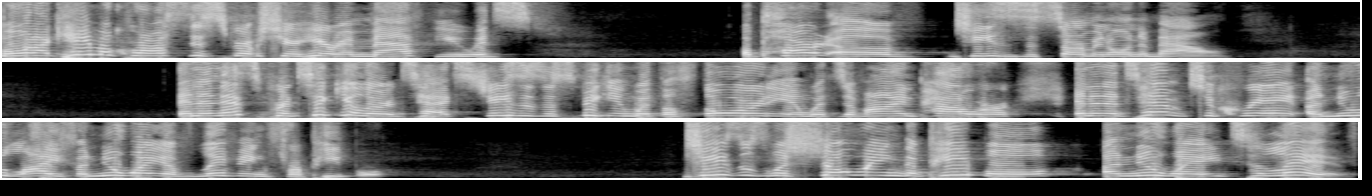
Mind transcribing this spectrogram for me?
But when I came across this scripture here in Matthew, it's a part of Jesus' Sermon on the Mount. And in this particular text, Jesus is speaking with authority and with divine power in an attempt to create a new life, a new way of living for people. Jesus was showing the people a new way to live,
